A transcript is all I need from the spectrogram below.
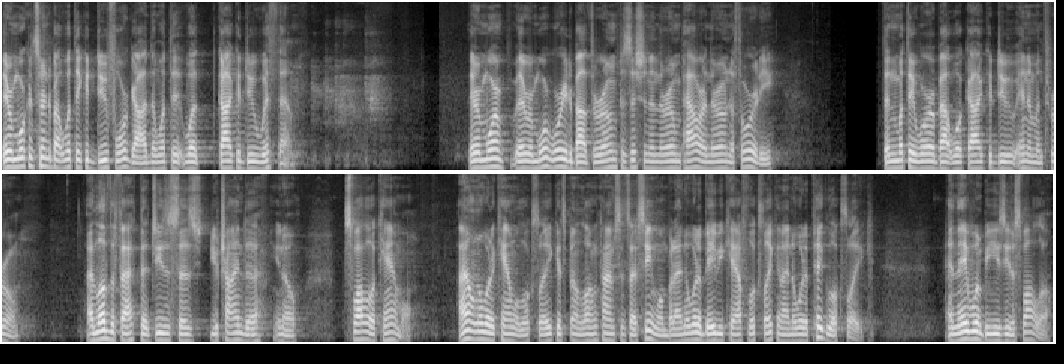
They were more concerned about what they could do for God than what, the, what God could do with them. They were, more, they were more worried about their own position and their own power and their own authority than what they were about what God could do in them and through them. I love the fact that Jesus says you're trying to, you know, swallow a camel. I don't know what a camel looks like. It's been a long time since I've seen one, but I know what a baby calf looks like and I know what a pig looks like. And they wouldn't be easy to swallow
